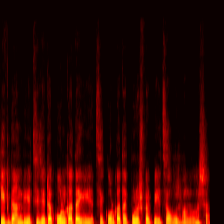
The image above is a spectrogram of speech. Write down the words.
হিট গান দিয়েছি যেটা কলকাতায় গিয়েছে। কলকাতায় পুরস্কার পেয়েছে অবুঝ ভালোবাসা।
